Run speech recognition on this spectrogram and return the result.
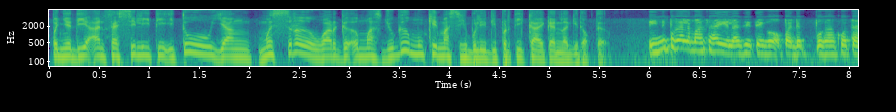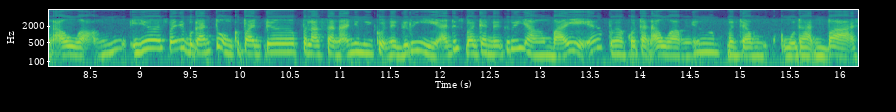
penyediaan fasiliti itu yang mesra warga emas juga mungkin masih boleh dipertikaikan lagi doktor ini pengalaman saya lah saya tengok pada pengangkutan awam ia sebenarnya bergantung kepada pelaksanaannya mengikut negeri. Ada sebagian negeri yang baik ya pengangkutan awamnya macam kemudahan bas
